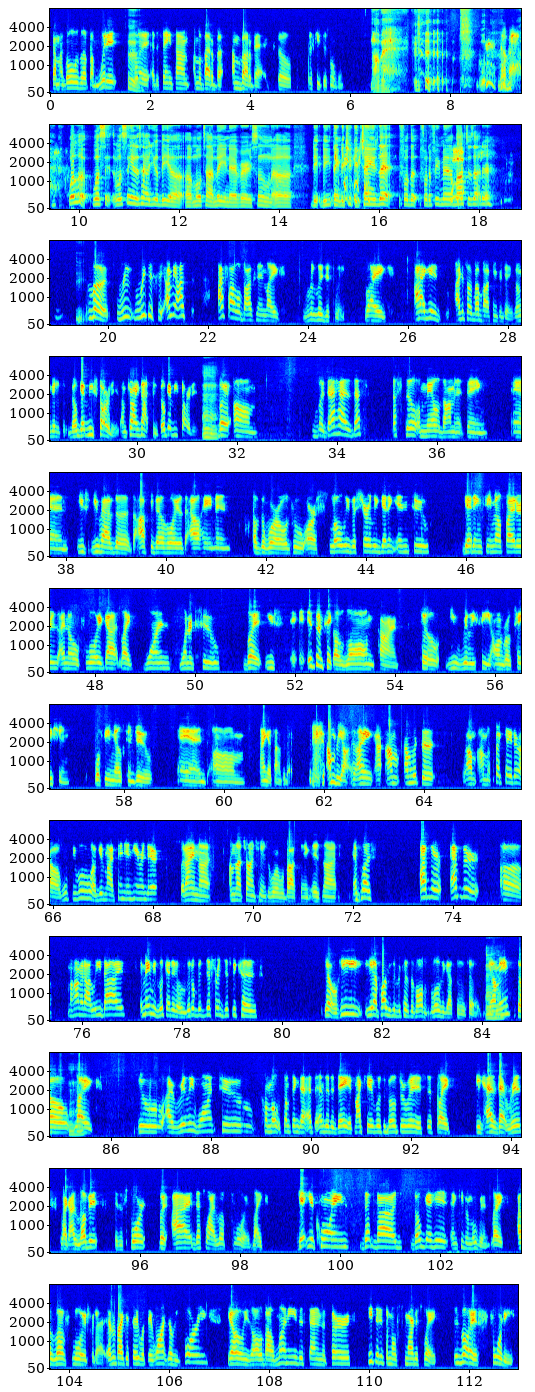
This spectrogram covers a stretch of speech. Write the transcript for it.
got my goals up. I'm with it. Mm. But at the same time, I'm about a ba- I'm about a bag. So let's keep this moving. The bag. well, the bag. Well, look. Well, see, well, seeing as how you'll be a, a multi-millionaire very soon, uh, do, do you think that you can change that for the for the female boxers out there? Look, we we can see. I mean, I I follow boxing like religiously. Like I get I can talk about boxing for days. Don't get it, don't get me started. I'm trying not to. Don't get me started. Mm-hmm. But um, but that has that's that's still a male dominant thing, and you you have the the Oscar De La Hoyas, the Al Haymons of the world who are slowly but surely getting into getting female fighters. I know Floyd got like one one or two, but you it's going to take a long time till you really see on rotation what females can do. And um, I ain't got time for that. I'm gonna be honest. I ain't. I, I'm. I'm with the. I'm. I'm a spectator. I'll whoopie woo. I'll give my opinion here and there, but I am not. I'm not trying to change the world with boxing. It's not. And plus, after after uh, Muhammad Ali died, it made me look at it a little bit different, just because yo, he he had Parkinson because of all the blows he got to his head. You mm-hmm. know what I mm-hmm. mean? So mm-hmm. like, do I really want to promote something that at the end of the day, if my kid was to go through it, it's just like he has that risk. Like I love it. It's a sport, but I that's why I love Floyd. Like, get your coins, duck dodge, don't get hit, and keep it moving. Like I love Floyd for that. Everybody can say what they want. Yo, he's boring. Yo, he's all about money. This, that, and the third he did it the most smartest way. This boy is 40,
